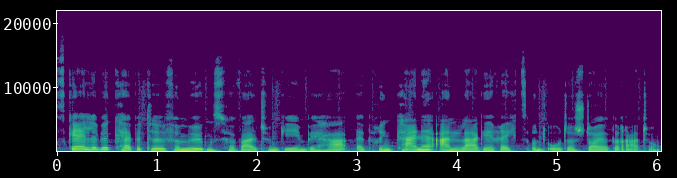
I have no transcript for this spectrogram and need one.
Scalable Capital Vermögensverwaltung GmbH erbringt keine Anlage-, Rechts- und/oder Steuerberatung.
